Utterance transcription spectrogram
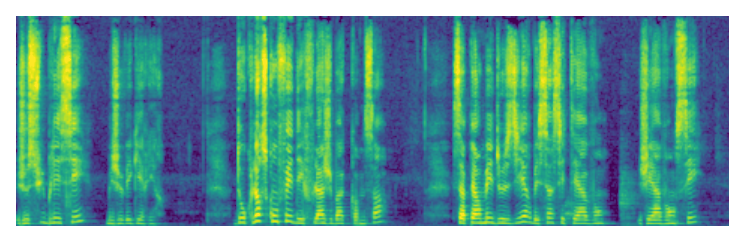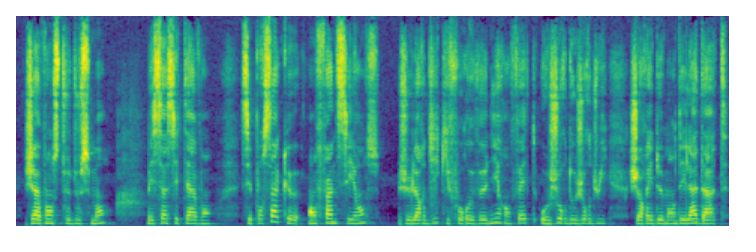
Je suis blessée, mais je vais guérir. Donc, lorsqu'on fait des flashbacks comme ça, ça permet de se dire, mais ça, c'était avant. J'ai avancé, j'avance tout doucement, mais ça, c'était avant. C'est pour ça que, en fin de séance, je leur dis qu'il faut revenir en fait au jour d'aujourd'hui. J'aurais demandé la date,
